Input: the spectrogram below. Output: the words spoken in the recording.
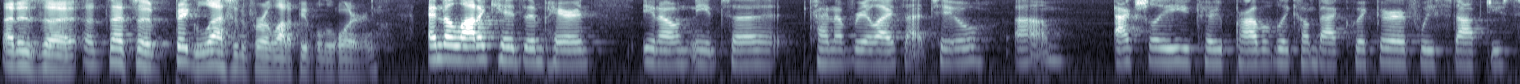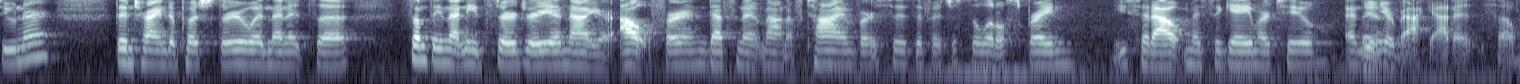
That is a that's a big lesson for a lot of people to learn. And a lot of kids and parents, you know, need to kind of realize that too. Um, actually, you could probably come back quicker if we stopped you sooner than trying to push through, and then it's a something that needs surgery, and now you're out for an indefinite amount of time. Versus if it's just a little sprain, you sit out, miss a game or two, and then Yeah. you're back at it. So.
